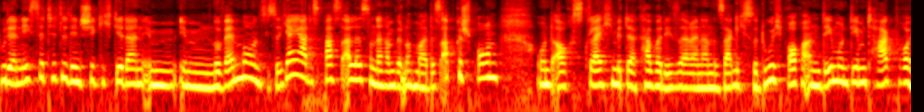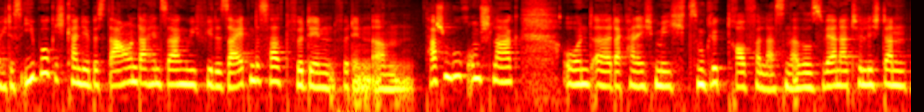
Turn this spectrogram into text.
du, der nächste Titel, den schicke ich dir dann im, im November und sie so, ja, ja, das passt alles und dann haben wir nochmal das abgesprochen und auch das gleiche mit der Coverdesignerin. Dann sage ich so, du, ich brauche an dem und dem Tag brauche ich das E-Book. Ich kann dir bis da und dahin sagen, wie viele Seiten das hat für den, für den ähm, Taschenbuchumschlag und äh, da kann ich mich zum Glück drauf verlassen. Also es wäre natürlich dann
